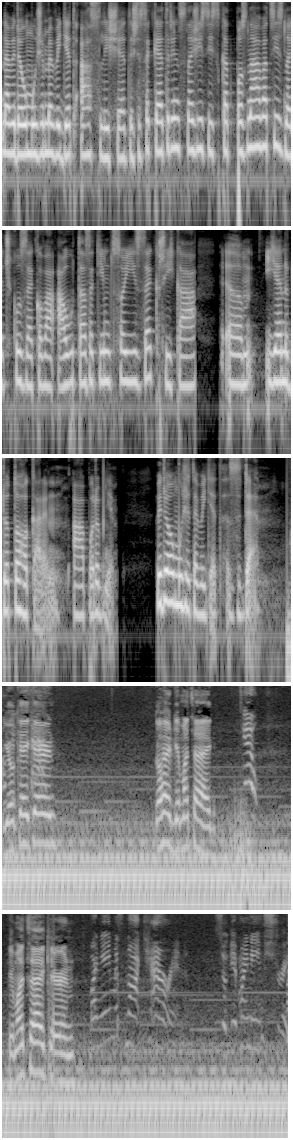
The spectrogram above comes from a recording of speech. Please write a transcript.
Na videu můžeme vidět a slyšet, že se Catherine snaží získat poznávací značku Zekova auta, zatímco jí Zek říká um, jen do toho Karen a podobně. Video můžete vidět zde. You okay, Karen? Go ahead, get my tag. Joe. Get my tag, Karen. My name is not Karen, so get my name straight.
